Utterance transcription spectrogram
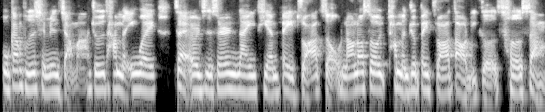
我刚不是前面讲嘛，就是他们因为在儿子生日那一天被抓走，然后那时候他们就被抓到一个车上，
